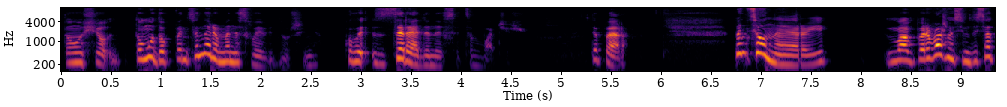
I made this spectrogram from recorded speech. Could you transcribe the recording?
Тому що тому до пенсіонерів в мене своє відношення, коли зсередини все це бачиш. Тепер пенсіонери, переважно 70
